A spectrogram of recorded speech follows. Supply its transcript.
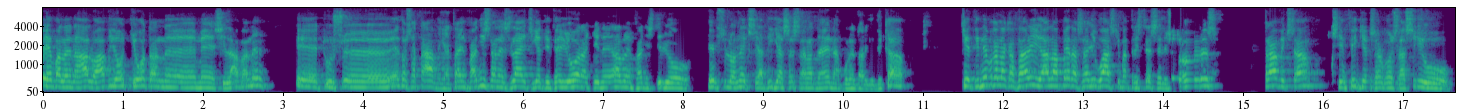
έβαλα ένα άλλο άδειο και όταν ε, με συλλάβανε, ε, τους ε, έδωσα τα άδεια. Τα εμφανίσανε slides γιατί θέλει ώρα και είναι άλλο εμφανιστήριο ε6 αντί για C41 που είναι τα αρνητικά. Και την έβγαλα καθαρή, αλλά πέρασα λίγο άσχημα τρει-τέσσερι ώρες. Τράβηξα συνθήκες εργοστασίου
